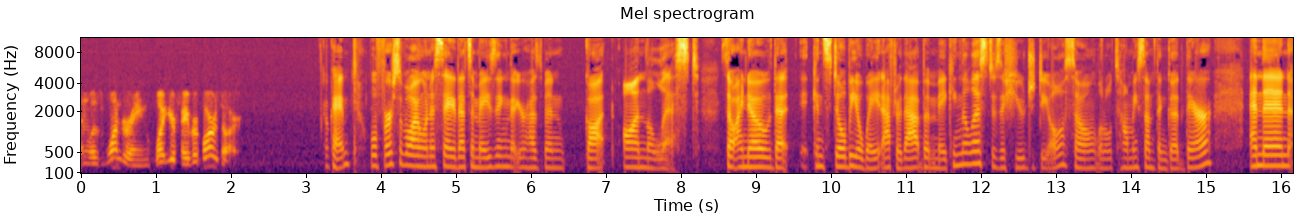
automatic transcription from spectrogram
and was wondering what your favorite bars are. Okay. Well, first of all, I want to say that's amazing that your husband got on the list. So I know that it can still be a wait after that, but making the list is a huge deal. So little tell me something good there. And then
